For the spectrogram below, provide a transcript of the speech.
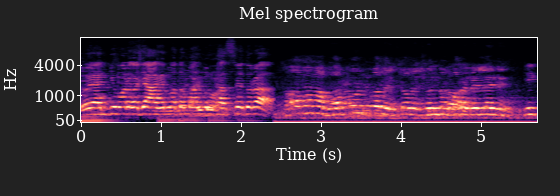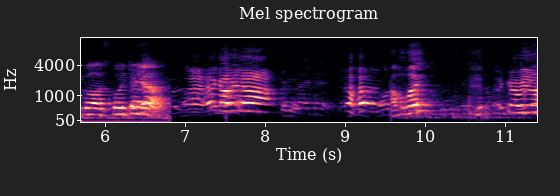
মনে করছে আগের মতো মালমুল খাস রে তোরা? মামা ভরপুর বিপদে চলো সুন্দর করে রেল লাইনে। কি কস কই চল? এ কাবিলা। আবু ভাই? কাবিলা।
